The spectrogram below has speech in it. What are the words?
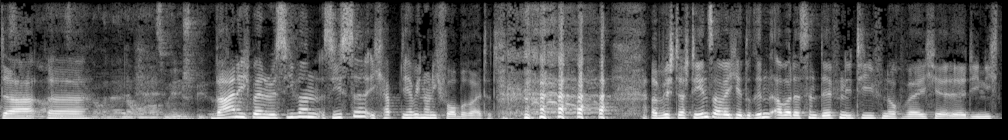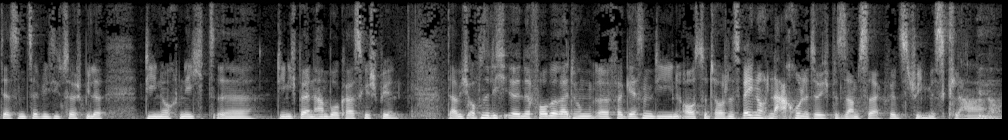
Da äh, war nicht bei den Receivern, siehst du, ich hab, die habe ich noch nicht vorbereitet. Erwischt, da stehen zwar welche drin, aber das sind definitiv noch welche, äh, die nicht, das sind definitiv zwei Spieler, die noch nicht, äh, die nicht bei den Hamburg Huskies spielen. Da habe ich offensichtlich in der Vorbereitung äh, vergessen, die auszutauschen. Das werde ich noch nachholen natürlich bis Samstag, wenn Stream ist klar. Genau.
